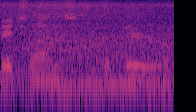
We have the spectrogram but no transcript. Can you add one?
ditch lines up there.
